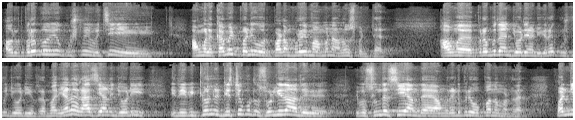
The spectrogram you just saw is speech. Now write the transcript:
அவர் பிரபுவையும் குஷ்மியும் வச்சு அவங்கள கமிட் பண்ணி ஒரு படம் முறைமாமன் அனௌன்ஸ் பண்ணிட்டார். அவங்க பிரபுதான் ஜோடி நடிக்கிற குஷ்பு ஜோடின்ற மாதிரி. ஏன்னா ராசியான ஜோடி இது விற்கும்னு டிஸ்ட்ரிபியூட்டர் சொல்லி தான் அது இப்போ சுந்தர்சியே அந்த அவங்க ரெண்டு பேரும் ஒப்பந்தம் பண்ணுறாரு பண்ணி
